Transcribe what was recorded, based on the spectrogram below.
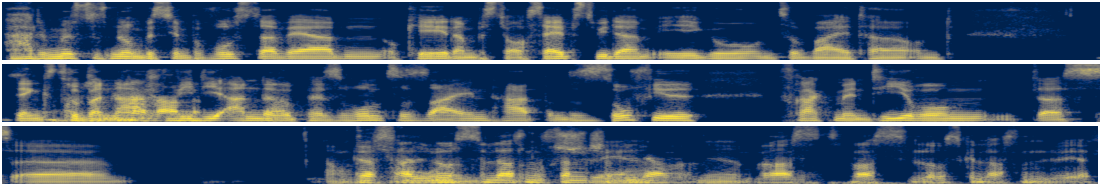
ah, du müsstest nur ein bisschen bewusster werden, okay, dann bist du auch selbst wieder im Ego und so weiter und denkst drüber nach, wie die andere Person zu sein hat. Und es ist so viel Fragmentierung, dass äh, das halt loszulassen ist dann schwer. schon wieder ja. was, was losgelassen wird.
